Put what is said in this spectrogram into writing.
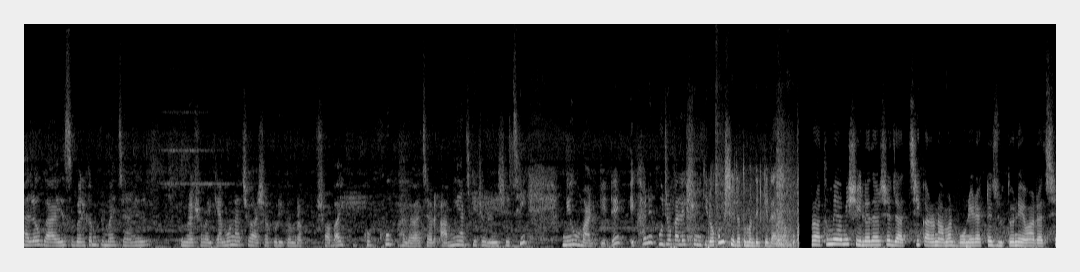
hello guys welcome to my channel তোমরা সবাই কেমন আছো? আশা করি তোমরা সবাই খুব খুব খুব ভালো আছো। আর আমি আজকে চলে এসেছি নিউ মার্কেটে। এখানে পুজো কালেকশন কীরকম সেটা তোমাদেরকে দেখাবো। প্রথমে আমি শিলাদাসে যাচ্ছি, কারণ আমার বোনের একটা জুতো নেওয়ার আছে।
